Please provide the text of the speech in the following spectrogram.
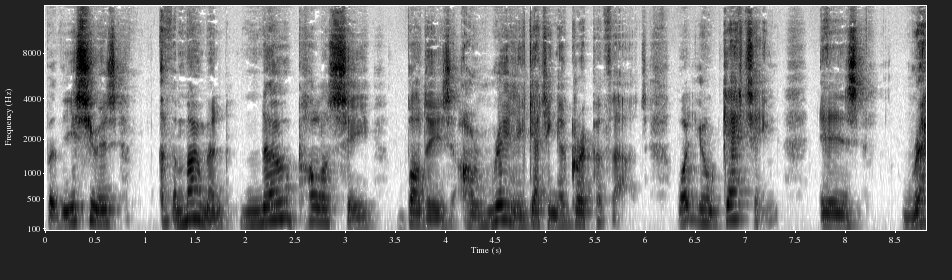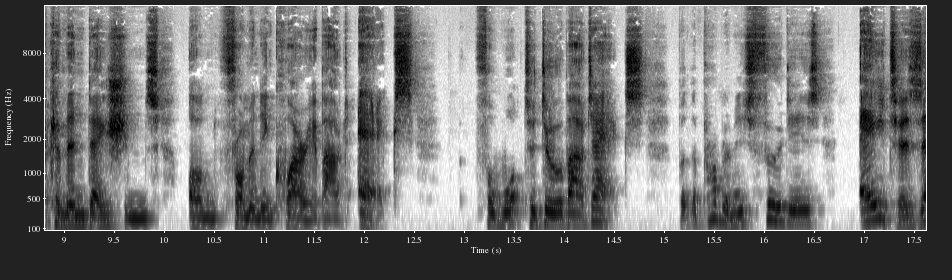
But the issue is, at the moment, no policy bodies are really getting a grip of that. What you're getting is recommendations on from an inquiry about X for what to do about X. But the problem is food is A to Z.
